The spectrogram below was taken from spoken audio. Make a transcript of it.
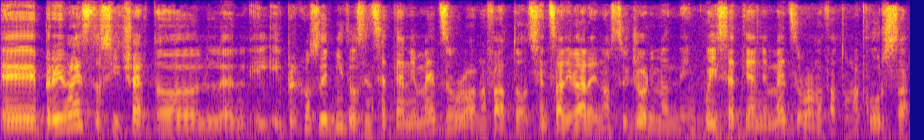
E per il resto sì, certo, il, il, il, percorso dei Beatles in sette anni e mezzo loro hanno fatto, senza arrivare ai nostri giorni, ma in quei sette anni e mezzo loro hanno fatto una corsa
